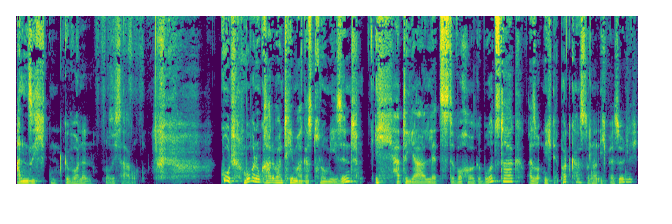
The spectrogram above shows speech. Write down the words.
Ansichten gewonnen, muss ich sagen. Gut, wo wir nun gerade beim Thema Gastronomie sind. Ich hatte ja letzte Woche Geburtstag, also nicht der Podcast, sondern ich persönlich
